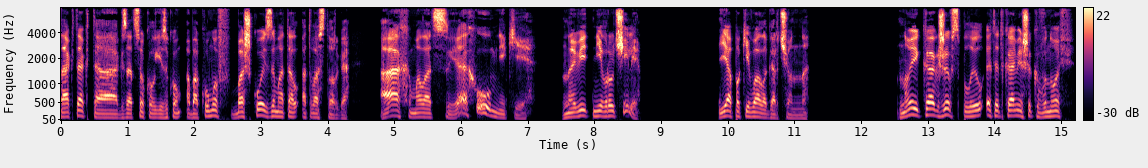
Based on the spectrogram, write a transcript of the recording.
«Так-так-так», — зацокал языком Абакумов, башкой замотал от восторга. «Ах, молодцы, ах, умники! Но ведь не вручили?» Я покивал огорченно. «Ну и как же всплыл этот камешек вновь?»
